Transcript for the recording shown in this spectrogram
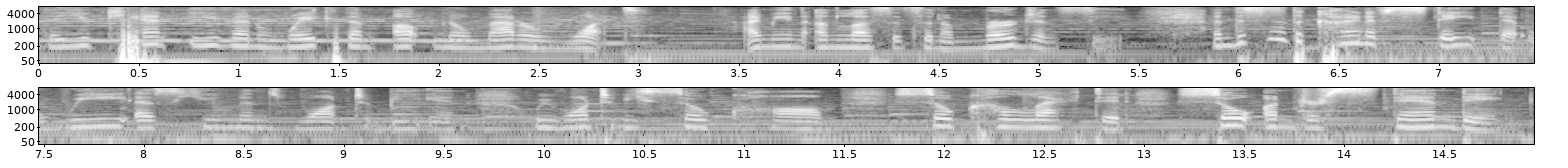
that you can't even wake them up no matter what. I mean, unless it's an emergency. And this is the kind of state that we as humans want to be in. We want to be so calm, so collected, so understanding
